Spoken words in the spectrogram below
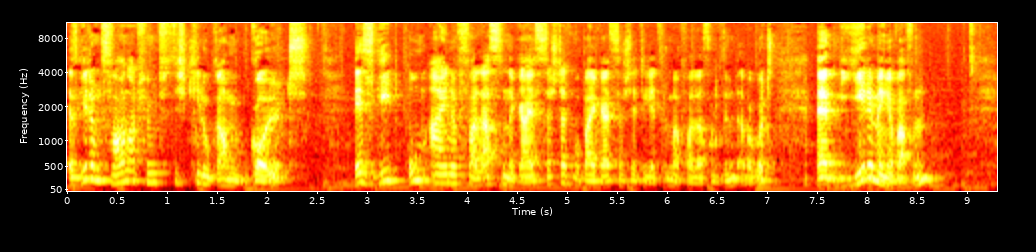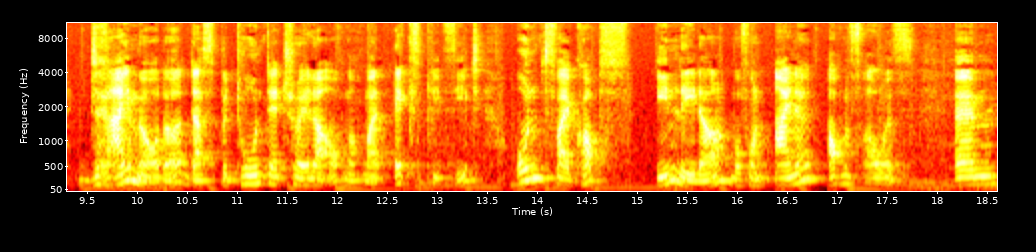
Es geht um 250 Kilogramm Gold. Es geht um eine verlassene Geisterstadt, wobei Geisterstädte jetzt immer verlassen sind, aber gut. Ähm, jede Menge Waffen. Drei Mörder, das betont der Trailer auch nochmal explizit und zwei Cops in Leder, wovon eine auch eine Frau ist. Ähm,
